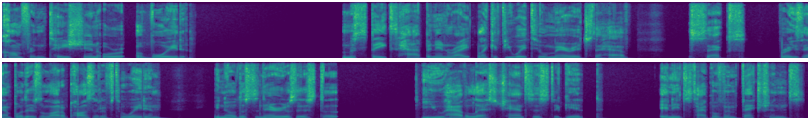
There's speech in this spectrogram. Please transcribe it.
confrontation or avoid mistakes happening right? Like if you wait till marriage to have sex for example there's a lot of positives to waiting. You know the scenarios is that you have less chances to get any type of infections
